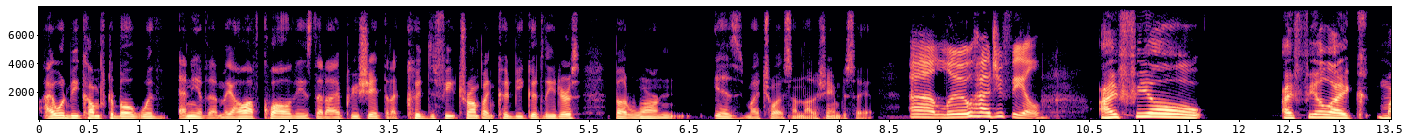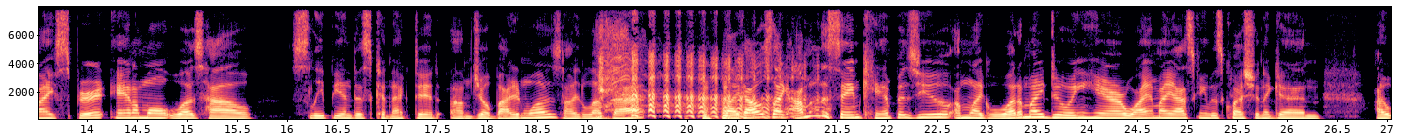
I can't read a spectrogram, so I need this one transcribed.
I would be comfortable with any of them. They all have qualities that I appreciate that I could defeat Trump and could be good leaders. But Warren is my choice. I'm not ashamed to say it. Uh, Lou, how'd you feel? I feel I feel like my spirit animal was how sleepy and disconnected um, Joe Biden was. I love that. like I was like, I'm in the same camp as you. I'm like, what am I doing here? Why am I asking this question again? I,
